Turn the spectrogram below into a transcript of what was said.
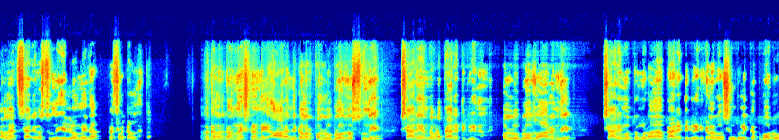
కల్నేత శారీ వస్తుంది. ఎల్లో మీద పెసర కల్నేత. ఒక కలర్ కాంబినేషన్ అండి. ఆరెంజ్ కలర్ పళ్ళు బ్లౌజ్ వస్తుంది. శారీ అంతా కూడా ప్యారెట్ గ్రీన్ అండి. పళ్ళు బ్లౌజ్ ఆరెంజ్. శారీ మొత్తం కూడా parrot green colour. Simple ikat border.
